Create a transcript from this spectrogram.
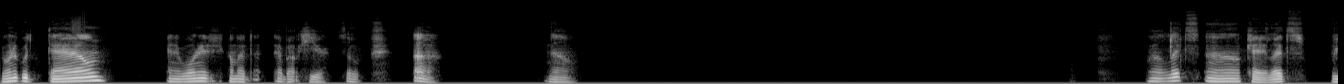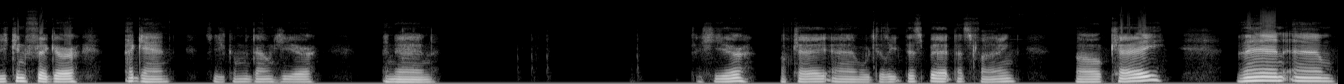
we want to go down and I want it to come out about here. So, ah, no. Well, let's, uh, okay, let's reconfigure again. So you come down here and then to here. Okay, and we'll delete this bit. That's fine. Okay. Then, um,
